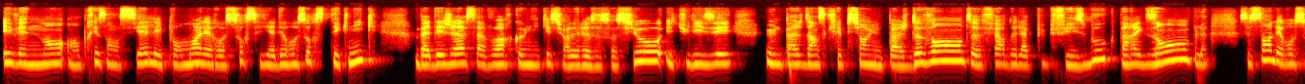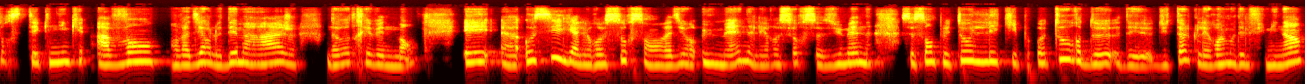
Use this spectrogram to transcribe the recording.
événement en présentiel. Et pour moi, les ressources, il y a des ressources techniques. Bah déjà, savoir communiquer sur les réseaux sociaux, utiliser une page d'inscription, une page de vente, faire de la pub Facebook, par exemple. Ce sont les ressources techniques avant, on va dire, le démarrage de votre événement. Et euh, aussi, il y a les ressources, on va dire, humaines. Les ressources humaines, ce sont plutôt l'équipe. Autour de, du talk, les rôles modèles féminins,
